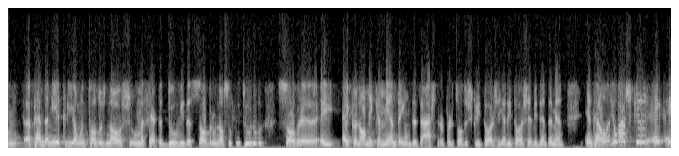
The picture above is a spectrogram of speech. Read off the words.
um, a pandemia criou em todos nós uma certa dúvida sobre o nosso futuro sobre economicamente é um desastre para todos os escritores e editores, evidentemente. Então, eu acho que é, é,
